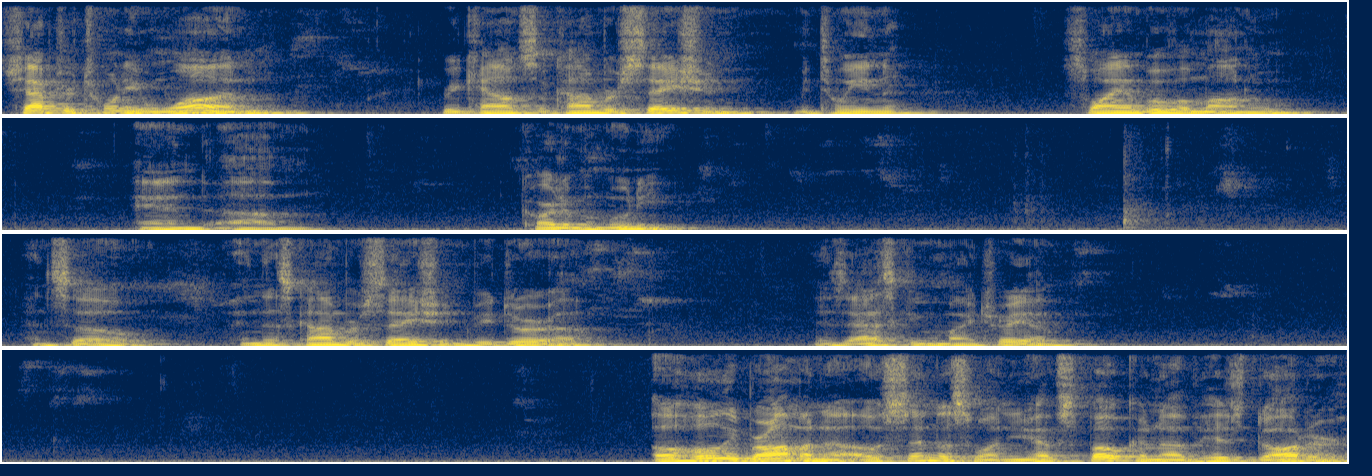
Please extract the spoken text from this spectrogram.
chapter 21 recounts a conversation between Swayambhuva Manu and um, Kardama Muni. And so, in this conversation, Vidura is asking Maitreya, O holy Brahmana, O sinless one, you have spoken of his daughter,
